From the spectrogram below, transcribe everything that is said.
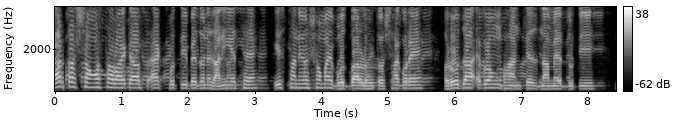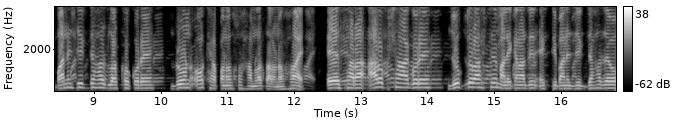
বার্তা সংস্থা রয়টার্স এক প্রতিবেদনে জানিয়েছে, স্থানীয় সময় বুধবার লোহিত সাগরে রোজা এবং ভান্টেজ নামের দুটি বাণিজ্যিক জাহাজ লক্ষ্য করে ড্রোন ও ক্ষেপণাস্ত্র হামলা চালানো হয়। এছাড়া আরব সাগরে যুক্তরাষ্ট্রের মালিকানাধীন একটি বাণিজ্যিক জাহাজেও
